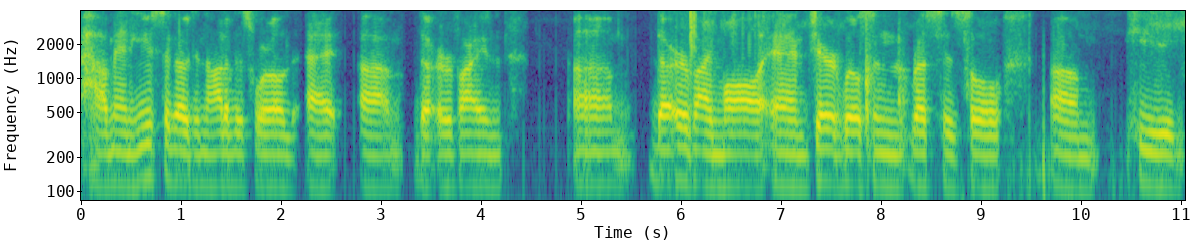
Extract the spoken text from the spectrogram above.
oh man he used to go to not of this world at um, the irvine um, the irvine mall and jared wilson rests his soul um, he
